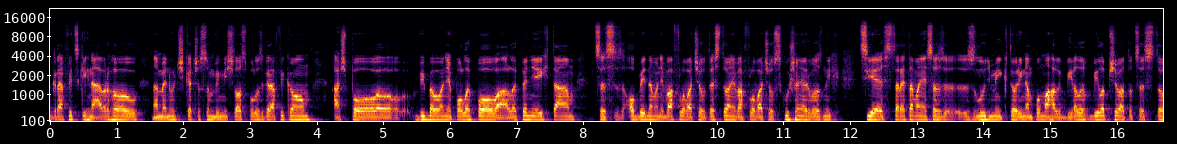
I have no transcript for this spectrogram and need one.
grafických návrhov na menúčka, čo som vymýšľal spolu s grafikom, až po vybavovanie polepov a lepenie ich tam, cez objednávanie waflovačov, testovanie waflovačov, skúšanie rôznych ciest, stretávanie sa s, s ľuďmi, ktorí nám pomáhali vylepšovať to cesto,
